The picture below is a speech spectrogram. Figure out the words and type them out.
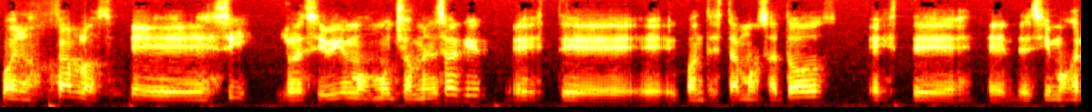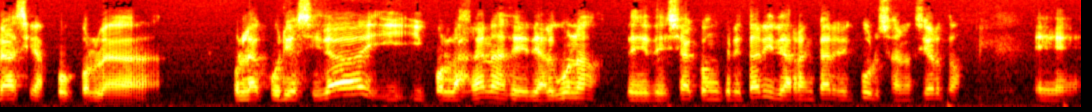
Bueno, Carlos, eh, sí, recibimos muchos mensajes, este, eh, contestamos a todos, este, eh, decimos gracias por, por la por la curiosidad y, por las ganas de, de algunas de, de ya concretar y de arrancar el curso, ¿no es cierto? Eh,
